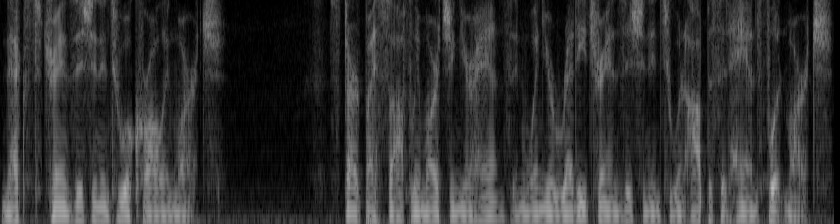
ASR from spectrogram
Next, transition into a crawling march. Start by softly marching your hands, and when you're ready, transition into an opposite hand foot march.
